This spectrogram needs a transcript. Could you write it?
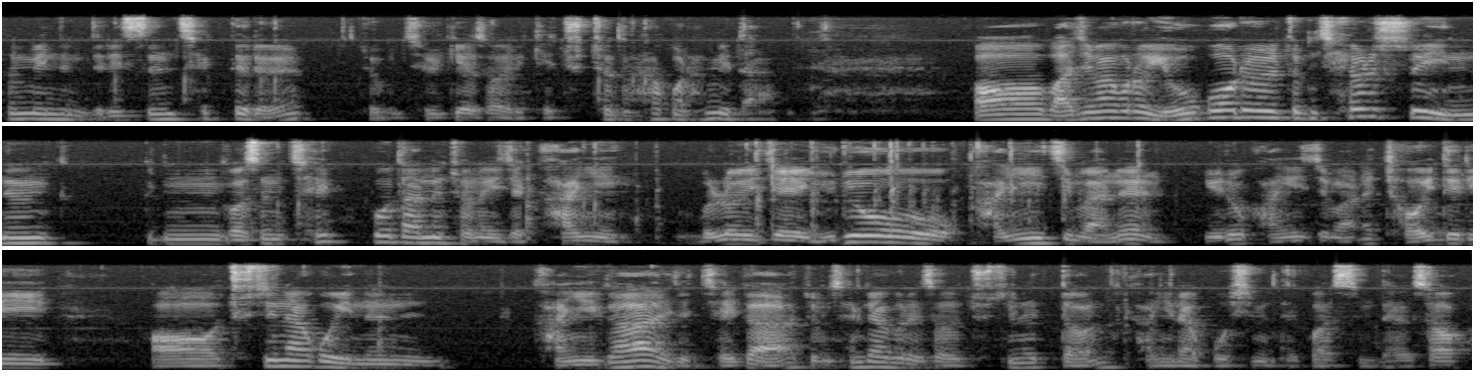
선배님들이 쓴 책들을 좀 즐겨서 이렇게 추천을 하곤 합니다. 어, 마지막으로 요거를 좀 채울 수 있는 것은 책보다는 저는 이제 강의 물론 이제 유료 강의지만은 유료 강의지만은 저희들이 어, 추진하고 있는 강의가 이제 제가 좀 생각을 해서 추진했던 강의라 보시면 될 것 같습니다. 그래서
